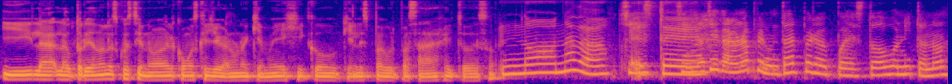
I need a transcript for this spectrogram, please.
¿Y la, la autoridad no les cuestionó el cómo es que llegaron aquí a México? ¿Quién les pagó el pasaje y todo eso? No, nada. Sí, este, sí nos llegaron a preguntar, pero pues todo bonito, ¿no?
